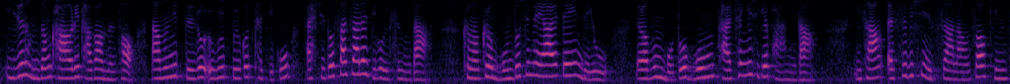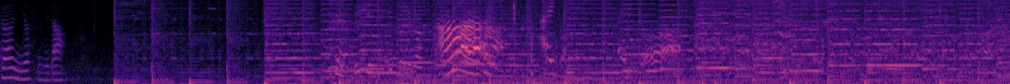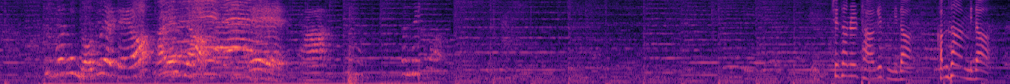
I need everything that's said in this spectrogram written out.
이제 점점 가을이 다가오면서 나뭇잎들도 울긋불긋해지고 날씨도 쌀쌀해지고 있습니다. 그만큼 몸조심해야 할 때인데요. 여러분 모두 몸 잘 챙기시길 바랍니다. 이상 SBC 뉴스 아나운서 김서연이었습니다. 넣어줘야 돼요. 알았죠? 네, 네. 네. 자, 선택. 최선을 다하겠습니다. 감사합니다.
